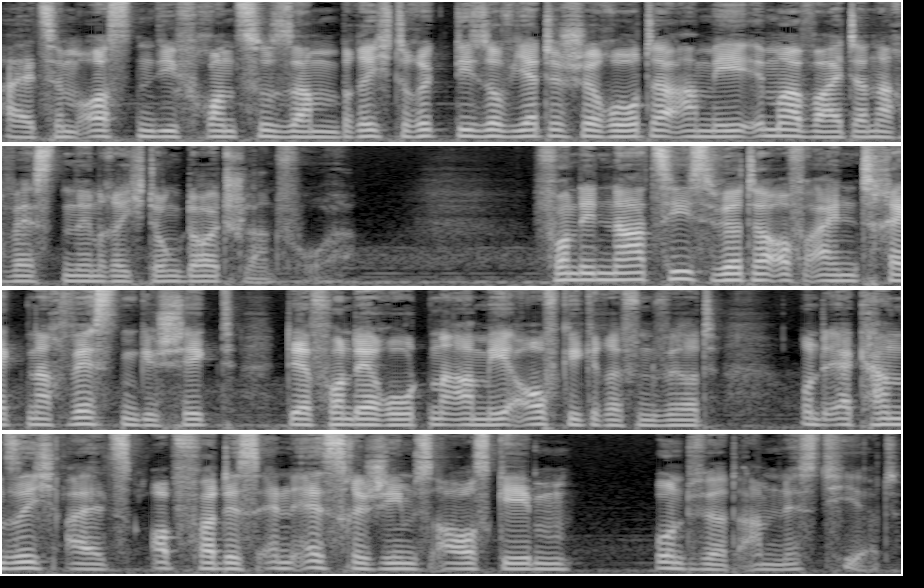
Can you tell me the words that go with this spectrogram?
Als im Osten die Front zusammenbricht, rückt die sowjetische Rote Armee immer weiter nach Westen in Richtung Deutschland vor. Von den Nazis wird er auf einen Treck nach Westen geschickt, der von der Roten Armee aufgegriffen wird, und er kann sich als Opfer des NS-Regimes ausgeben und wird amnestiert.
